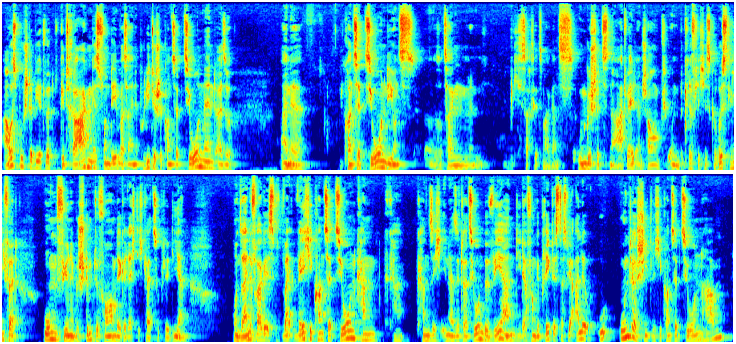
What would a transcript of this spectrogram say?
ausbuchstabiert wird, getragen ist von dem, was er eine politische Konzeption nennt, also eine Konzeption, die uns sozusagen, ich sage jetzt mal ganz ungeschützt, eine Art Weltanschauung und begriffliches Gerüst liefert, um für eine bestimmte Form der Gerechtigkeit zu plädieren. Und seine Frage ist, welche Konzeption kann, kann, kann sich in einer Situation bewähren, die davon geprägt ist, dass wir alle unterschiedliche Konzeptionen haben,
